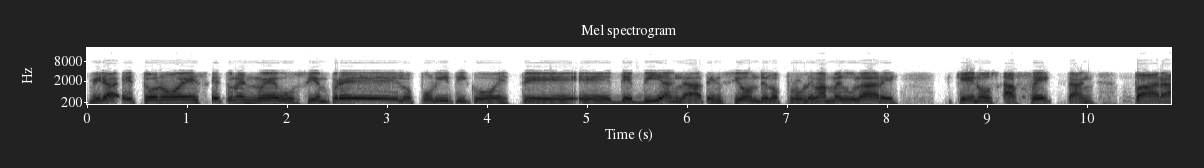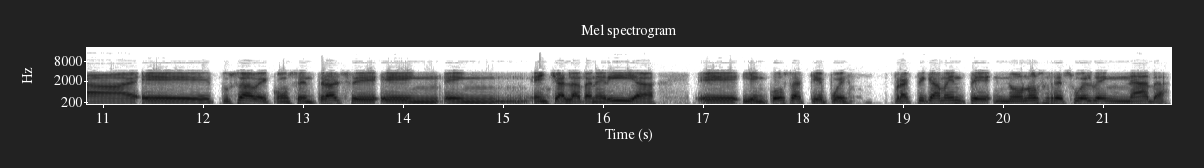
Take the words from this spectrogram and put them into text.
Mira, esto no es esto no es nuevo. Siempre los políticos este eh, desvían la atención de los problemas medulares que nos afectan para, eh, tú sabes, concentrarse en, en, en charlatanería eh, y en cosas que pues prácticamente no nos resuelven nada.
